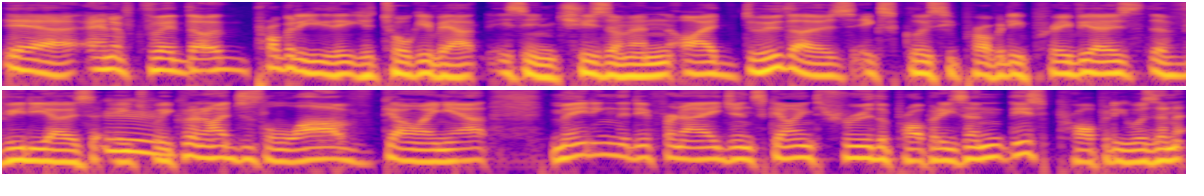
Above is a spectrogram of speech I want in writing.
Yeah, and if the property that you're talking about is in Chisholm, and I do those exclusive property previews, the videos mm. each week, and I just love going out, meeting the different agents, going through the properties. And this property was an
